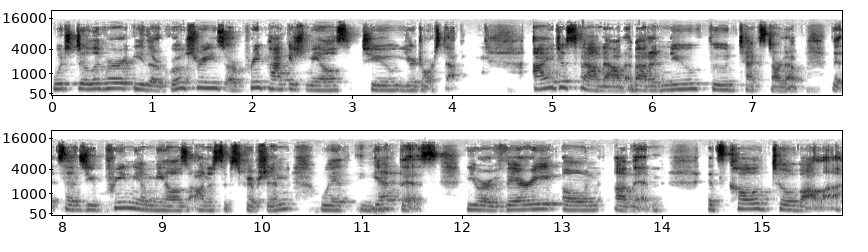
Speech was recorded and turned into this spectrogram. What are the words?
which deliver either groceries or prepackaged meals to your doorstep. I just found out about a new food tech startup that sends you premium meals on a subscription with, get this, your very own oven. It's called Tovala.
